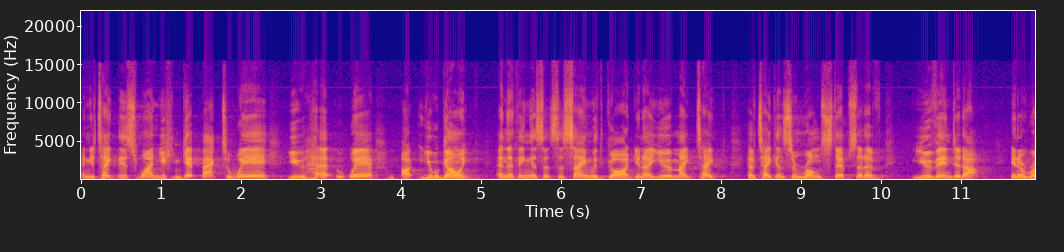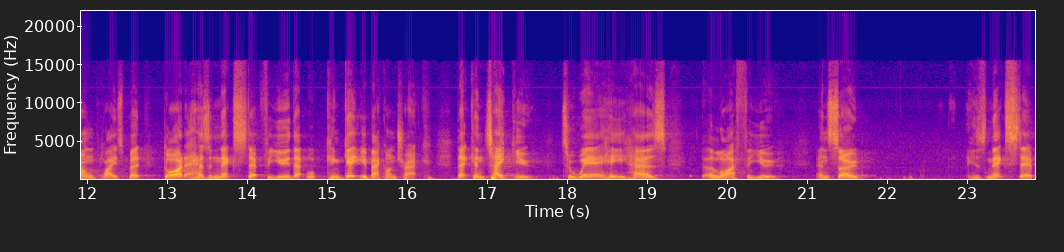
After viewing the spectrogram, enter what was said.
and you take this one, you can get back to where you, ha- where, uh, you were going. And the thing is, it's the same with God. You know, you may take, have taken some wrong steps that have, you've ended up in a wrong place. But God has a next step for you that can get you back on track, that can take you to where He has a life for you. And so, His next step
